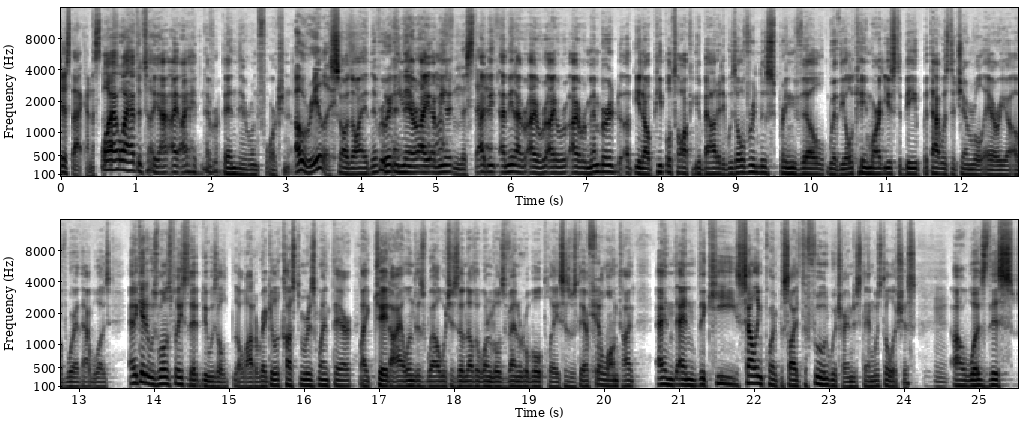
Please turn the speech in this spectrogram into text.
just that kind of stuff. Well, I, well, I have to tell you, I, I had never been there, unfortunately. Oh, really? So no, I had never We're been there. I, I mean, from the I mean, I mean, I, I, I, remembered, uh, you know, people talking about it. It was over in New Springville where the old Kmart used to be, but that was the general area of where that was. And again, it was one of those places that there was a, a lot of regular customers went there, like Jade Island as well, which is another one of those venerable places. Was there for a long time, and and the key selling point besides the food, which I understand was delicious, Mm-hmm. uh, was this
